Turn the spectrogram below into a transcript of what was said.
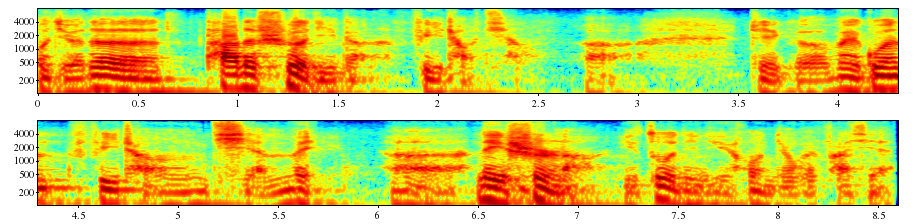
我觉得它的设计感非常强啊，这个外观非常前卫啊，内饰呢，你坐进去以后，你就会发现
